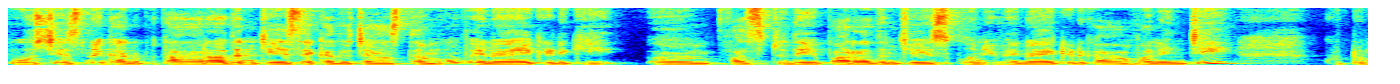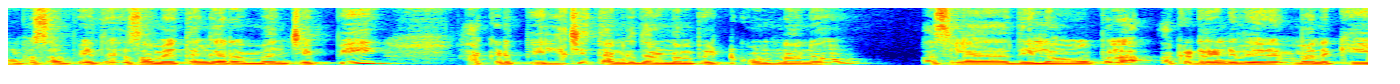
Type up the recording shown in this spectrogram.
పూజ చేసినా గణపతి ఆరాధన చేసే కదా చేస్తాము. వినాయకుడికి ఫస్ట్ దీపారాధన చేసుకొని వినాయకుడికి ఆహ్వానించి కుటుంబ సమేత సమేతంగా రమ్మని చెప్పి అక్కడ పిలిచి తనకు దండం పెట్టుకుంటున్నాను. అసలు అది లోపల అక్కడ రెండు మనకి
